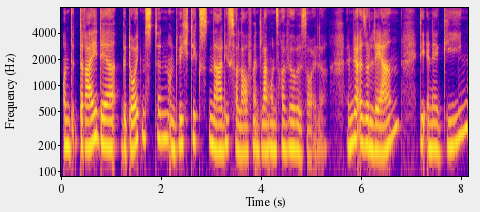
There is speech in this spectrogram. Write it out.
Und drei der bedeutendsten und wichtigsten Nadis verlaufen entlang unserer Wirbelsäule. Wenn wir also lernen, die Energien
